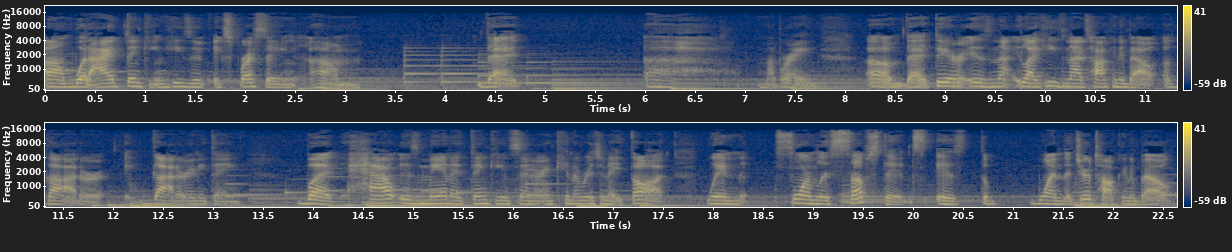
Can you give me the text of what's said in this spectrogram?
um, what I'm thinking. He's expressing um, that uh, my brain um, that there is not like he's not talking about a god or God or anything. But how is man a thinking center and can originate thought when formless substance is the one that you're talking about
